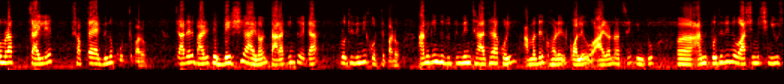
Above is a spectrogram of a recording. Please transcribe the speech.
তোমরা চাইলে সপ্তাহে একদিনও করতে পারো। যাদের বাড়িতে বেশি আয়রন তারা কিন্তু এটা প্রতিদিনই করতে পারো। আমি কিন্তু দু তিন দিন ছাড়া ছাড়া করি, আমাদের ঘরের কলেও আয়রন আছে, কিন্তু আমি প্রতিদিন ওয়াশিং মেশিন ইউজ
